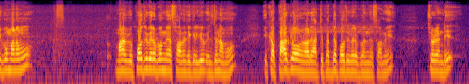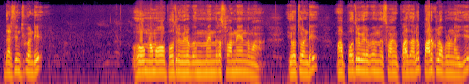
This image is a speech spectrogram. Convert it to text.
ఇప్పుడు మనము మన పౌత్రి వీరబ్రహ్మ స్వామి దగ్గరికి వెళ్తున్నాము. ఇక పార్క్లో ఉన్నాడు అతి పెద్ద పోతుల వీరబ్రహ్మ స్వామి. చూడండి దర్శించుకోండి. ఓం నమో పోతుల వీరబ్రహ్మేంద్ర స్వామి నమ. ఇదిగో చూడండి మా పోతుల వీరబ్రహ్మేంద్ర స్వామి పాదాలు పార్కు లోపల ఉన్నాయి.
